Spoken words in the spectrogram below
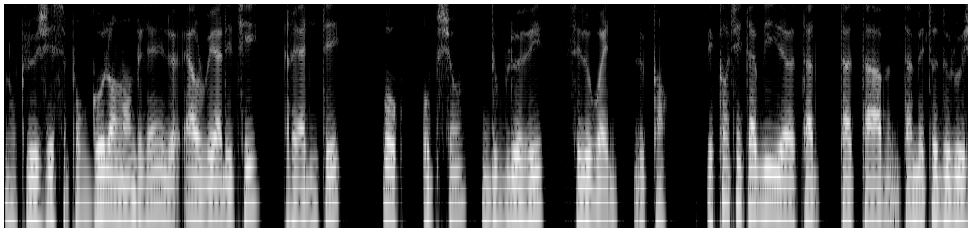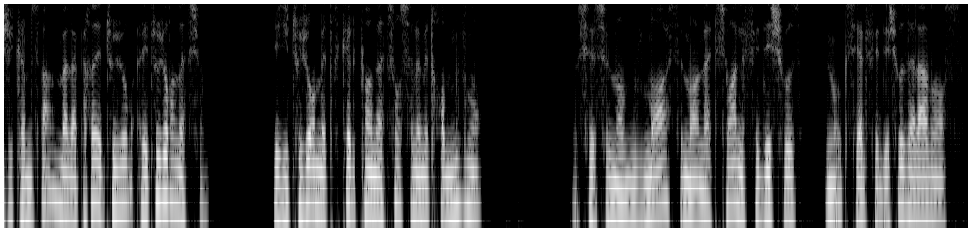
Donc le G, c'est pour goal en anglais, le R, reality, réalité, option, W, c'est le when, le quand. Et quand tu établis euh, ta, ta, ta, méthodologie comme ça, ben, la personne est toujours, est toujours en action. Et dit toujours mettre quelqu'un en action, c'est la mettre en mouvement. Si elle se met en mouvement, elle se met en action, elle fait des choses. Donc si elle fait des choses, elle avance.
